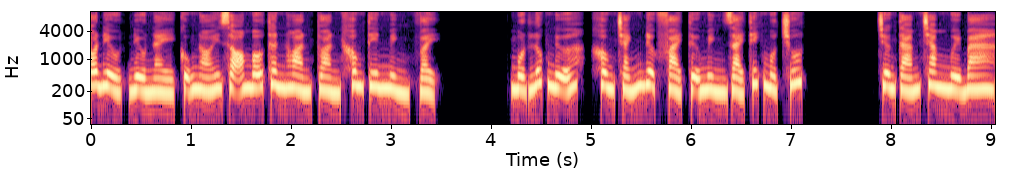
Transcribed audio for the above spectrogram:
Có điều, điều này cũng nói rõ mẫu thân hoàn toàn không tin mình, vậy. Một lúc nữa, không tránh được phải tự mình giải thích một chút. chương 813,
